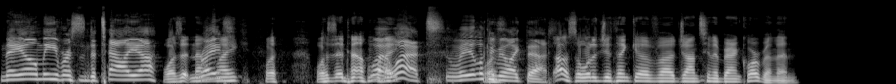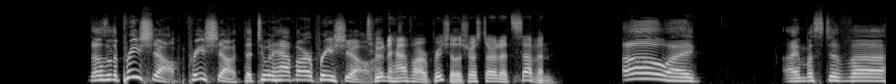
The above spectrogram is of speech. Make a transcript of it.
Naomi versus Natalya. Was it now, right? Mike? What was it now, What? Mike? What? Why are you looking at me like that? Oh, so what did you think of uh, John Cena, Baron Corbin then? Those are the pre-show. Pre-show. The two and a half hour pre-show. Two and a half hour pre-show. The show started at seven. oh, I, I must have. uh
